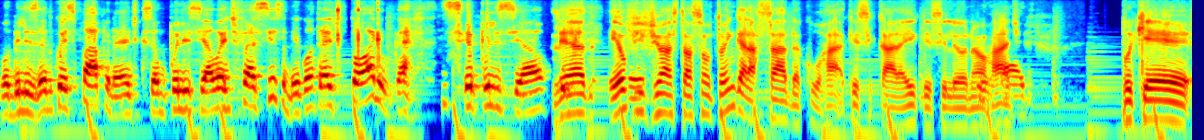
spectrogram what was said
mobilizando com esse papo, né? De que são policial antifascista, bem contraditório o cara ser policial. Leandro, eu vivi uma situação tão engraçada com, o, com esse cara aí, com esse Leonel Rádio, porque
